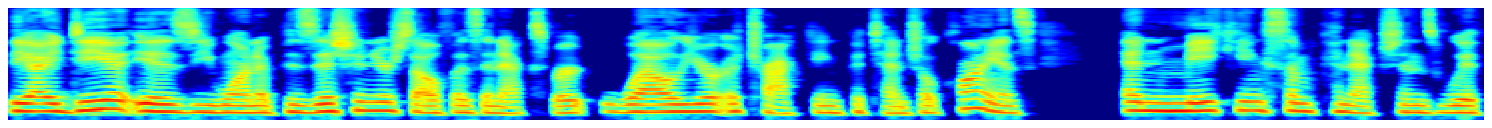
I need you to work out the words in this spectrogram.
The idea is you want to position yourself as an expert while you're attracting potential clients and making some connections with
